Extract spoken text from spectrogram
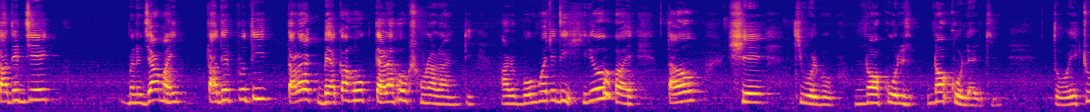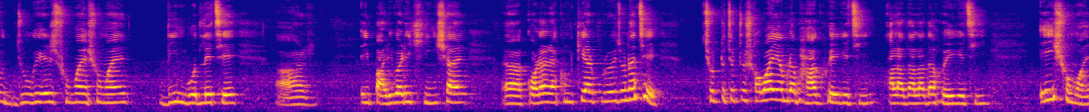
তাদের যে মানে জামাই তাদের প্রতি তারা বেকা হোক, তেরা হোক সোনার আংটি। আর বৌমা যদি হিরেও হয়, তাও সে, কি বলব, নকল নকল আর কি। তো একটু যুগের সময় সময় দিন বদলেছে আর এই পারিবারিক হিংসায় করার এখন কি আর প্রয়োজন আছে? ছোট্ট ছোট্ট সবাই আমরা ভাগ হয়ে গেছি, আলাদা আলাদা হয়ে গেছি। এই সময়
